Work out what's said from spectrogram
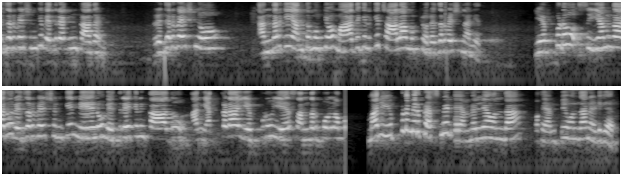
రిజర్వేషన్కి వ్యతిరేకం కాదండి. రిజర్వేషను అందరికీ ఎంత ముఖ్యం మాదిగలకి చాలా ముఖ్యం రిజర్వేషన్ అనేది. ఎప్పుడు సీఎం గారు రిజర్వేషన్కి నేను వ్యతిరేకం కాదు అని ఎక్కడ ఎప్పుడు ఏ సందర్భంలో మరి ఇప్పుడు మీరు ప్రెస్ మీట్ ఎమ్మెల్యే ఉందా? ఒక ఎంపీ ఉందా అని అడిగారు.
